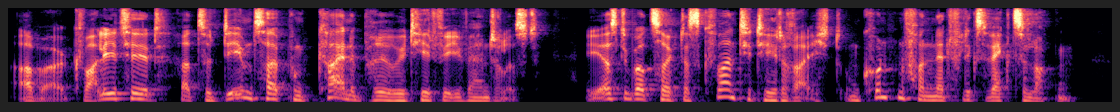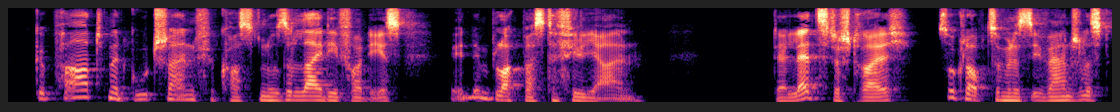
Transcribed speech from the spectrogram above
Aber Qualität hat zu dem Zeitpunkt keine Priorität für Evangelist. Er ist überzeugt, dass Quantität reicht, um Kunden von Netflix wegzulocken. Gepaart mit Gutscheinen für kostenlose Leih-DVDs in den Blockbuster-Filialen. Der letzte Streich, so glaubt zumindest Evangelist,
